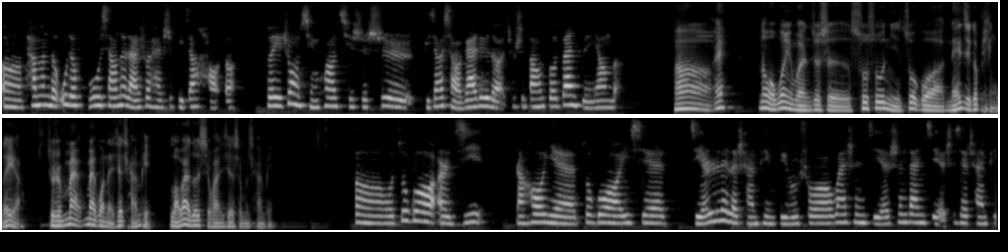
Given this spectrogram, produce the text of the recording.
嗯，他们的物流服务相对来说还是比较好的，所以这种情况其实是比较小概率的，就是当做段子一样的。啊，哎，那我问一问，就是苏苏，你做过哪几个品类啊？就是卖卖过哪些产品？老外都喜欢一些什么产品？呃，我做过耳机，然后也做过一些节日类的产品，比如说万圣节、圣诞节这些产品，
